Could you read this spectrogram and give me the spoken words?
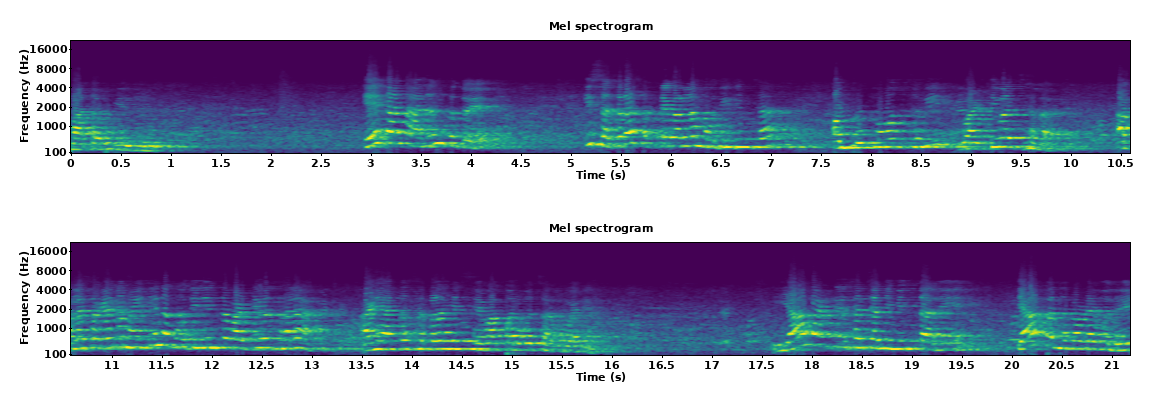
माता भगिनी एक आज आनंद होतोय की सतरा सप्टेंबरला मोदीजींचा अमृत महोत्सवी वाढदिवस झाला. आपल्या सगळ्यांना माहिती आहे ना मोदीजींचा वाढदिवस झाला आणि आता सगळं हे सेवा पर्व चालू आहे. या वाढदिवसाच्या निमित्ताने त्या पंधरवड्यामध्ये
